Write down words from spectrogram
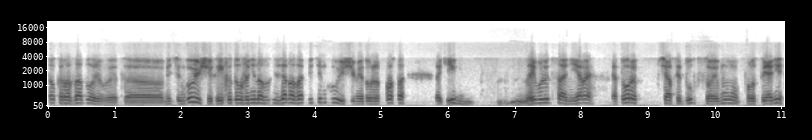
только разодоривает э, митингующих. Их это уже не, нельзя назвать митингующими, это уже просто такие революционеры, которые сейчас идут к своему просто и они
